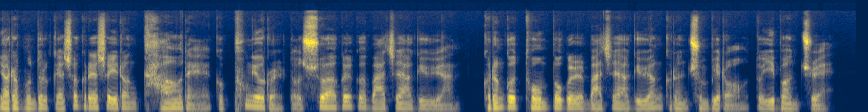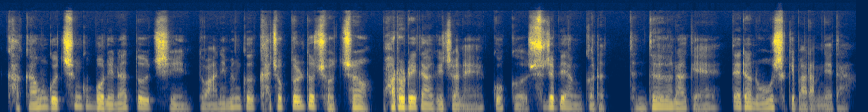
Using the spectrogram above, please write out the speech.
여러분들께서 그래서 이런 가을에 그 풍요를 또 수확을 그 맞이하기 위한 그런 그 돈복을 맞이하기 위한 그런 준비로 또 이번 주에 가까운 그 친구분이나 또 지인 또 아니면 그 가족들도 좋죠. 8월이 가기 전에 꼭 그 수제비 한 그릇 든든하게 때려 놓으시기 바랍니다.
